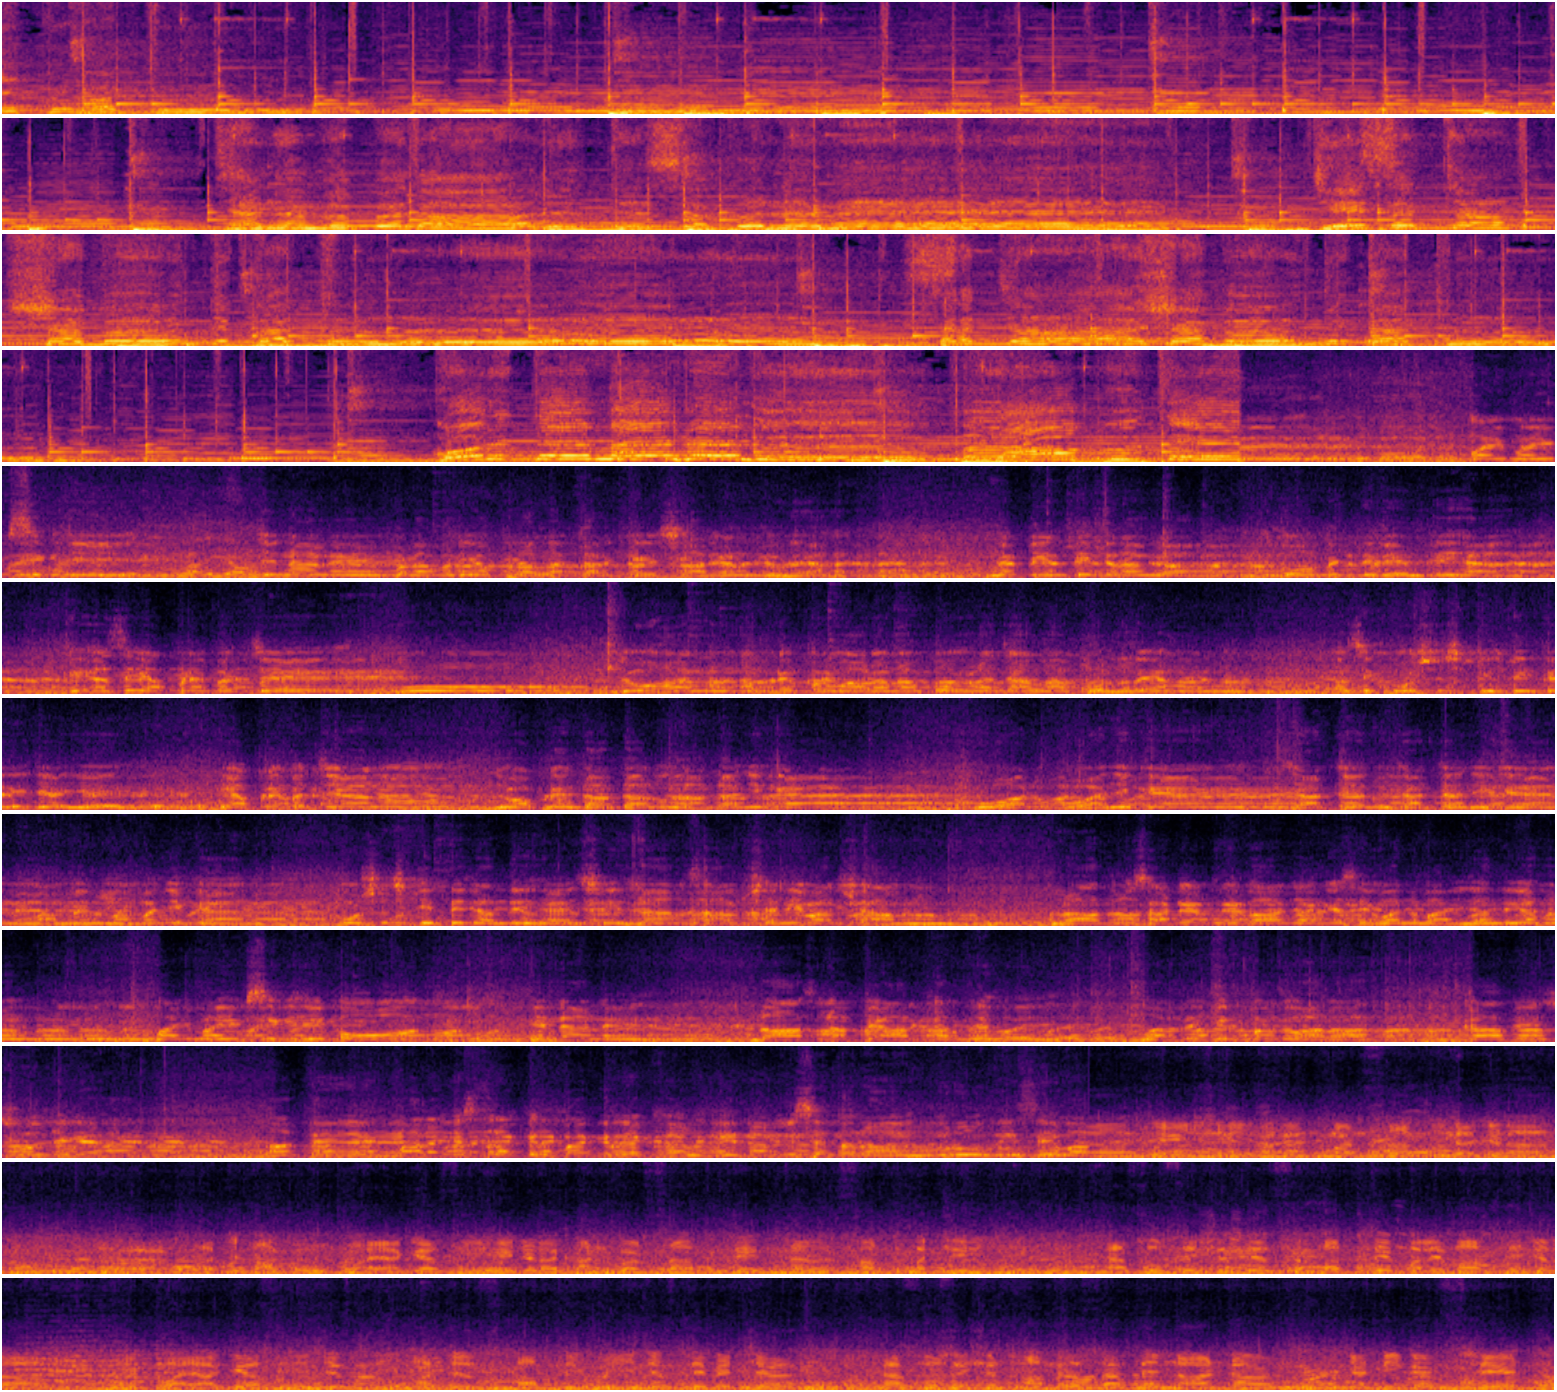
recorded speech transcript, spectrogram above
ਇੱਕ ਹੱਥ। ਜਨਮ ਪਦਾਰਥ ਸਫਲ ਹੈ। ਜੇ ਸੱਚਾ ਸ਼ਬਦ ਕਥ ਸੱਚਾ ਸ਼ਬਦ ਕਥ ਗੁਰ ਤੇ ਮਹਿਲ ਪ੍ਰਾਪਤੇ ਭਾਈ ਮਨੀਕ ਸਿੰਘ ਜੀ, ਜਿਨ੍ਹਾਂ ਨੇ ਬੜਾ ਵਧੀਆ ਉਪਰਾਲਾ ਕਰਕੇ ਸਾਰਿਆਂ ਨੂੰ ਜੋੜਿਆ। ਹੈ ਮੈਂ ਬੇਨਤੀ ਕਰਾਂਗਾ 2 ਮਿੰਟ ਦੀ ਬੇਨਤੀ ਹੈ ਕਿ ਅਸੀਂ ਆਪਣੇ ਬੱਚੇ ਉਹ ਜੋ ਹਨ, ਆਪਣੇ ਪਰਿਵਾਰਾਂ ਦਾ ਬੋਲਣਾ ਚਾਲਣਾ ਭੁੱਲ ਰਹੇ ਹਨ। ਅਸੀਂ ਕੋਸ਼ਿਸ਼ ਕੀਤੀ, ਕਰੀ ਜਾਈਏ ਕਿ ਆਪਣੇ ਬੱਚਿਆਂ ਨੂੰ, ਜੋ ਆਪਣੇ ਦਾਦਾ ਨੂੰ ਦਾਦਾ ਜੀ ਕਹਿ ਭੂਆ ਨੂੰ ਭੂਆ ਜੀ ਕਹਿਣ, ਚਾਚੇ ਨੂੰ ਚਾਚਾ ਜੀ ਕਹਿਣ, ਮਾਮੇ ਨੂੰ ਮਾਮਾ ਜੀ ਕਹਿਣ, ਕੋਸ਼ਿਸ਼ ਕੀਤੀ ਜਾਂਦੀ ਹੈ ਸ਼ਹੀਦਾਂ ਸਾਹਿਬ ਸ਼ਨੀਵਾਰ ਸ਼ਾਮ ਨੂੰ। ਰਾਤ ਨੂੰ 8:30 ਦੇ ਬਾਅਦ ਜਾ ਕੇ ਸੇਵਾ ਨਿਭਾਈ ਜਾਂਦੀਆਂ ਹਨ। ਭਾਈ ਮਰੀਕ ਸਿੰਘ ਜੀ ਬਹੁਤ ਇਹਨਾਂ ਨੇ ਦਾਸ ਦਾ ਪਿਆਰ ਕਰਦੇ ਹੋਏ ਮਹਾਰਾਜ ਦੀ ਕਿਰਪਾ ਦੁਆਰਾ ਕਾਫੀ ਸੁਲਝ ਗਏ ਹਨ ਅਤੇ ਮਹਾਰਾਜ ਇਸ ਤਰ੍ਹਾਂ ਕਿਰਪਾ ਕਰ ਰੱਖਣ, ਇਹਨਾਂ ਨੂੰ ਇਸੇ ਤਰ੍ਹਾਂ ਗੁਰੂ ਦੀ ਸੇਵਾ ਇਹ ਸ਼੍ਰੀ ਅਖੰਡ ਸਾਹਿਬ ਜੀ ਦਾ ਜਿਹੜਾ ਅੱਜ ਆਪ ਪਾਇਆ ਗਿਆ ਸੀ, ਇਹ ਜਿਹੜਾ ਅਖੰਡ ਸਾਹਿਬ 3 7 25 ਨੂੰ ਐਸੋਸੀਏਸ਼ਨ ਦੇ ਸਰਬੱਤ ਦੇ ਭਲੇ ਵਾਸਤੇ ਜਿਹੜਾ ਰਖਵਾਇਆ ਗਿਆ ਸੀ, ਜਿਸ ਦੀ ਅੱਜ ਸਮਾਪਤੀ ਹੋਈ, ਜਿਸ ਦੇ ਵਿੱਚ ਐਸੋਸੀਏਸ਼ਨ ਅੰਮ੍ਰਿਤਸਰ ਦੇ ਨਾਲ ਨਾਲ ਚੰਡੀਗੜ੍ਹ ਸਟੇਟ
